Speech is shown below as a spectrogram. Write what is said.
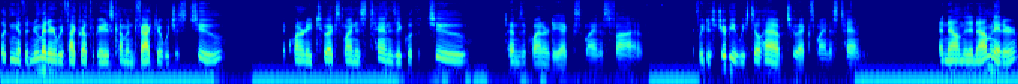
Looking at the numerator, we factor out the greatest common factor, which is 2, the quantity 2x minus 10 is equal to 2 times the quantity x minus 5. If we distribute, we still have 2x minus 10. And now in the denominator,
